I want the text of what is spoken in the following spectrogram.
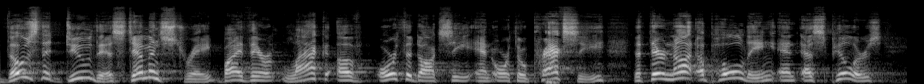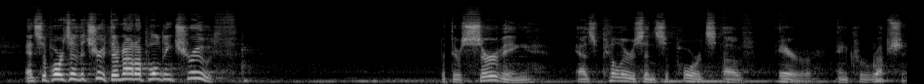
Those that do this demonstrate by their lack of orthodoxy and orthopraxy that they're not upholding and as pillars and supports of the truth. They're not upholding truth. But they're serving as pillars and supports of error and corruption.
